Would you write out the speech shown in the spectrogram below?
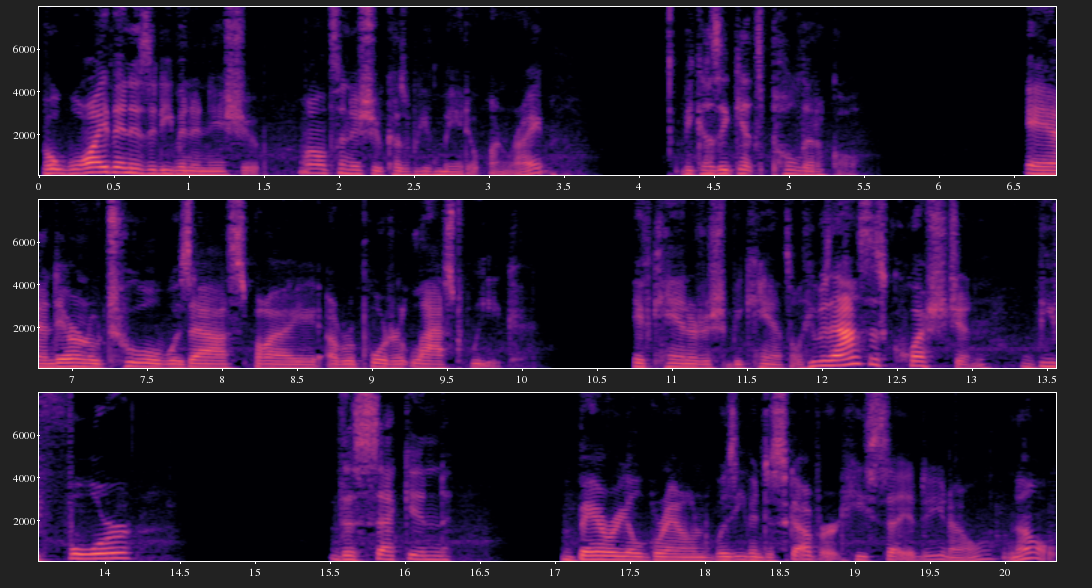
But why then is it even an issue? Well, it's an issue because we've made it one, right? Because it gets political. And Erin O'Toole was asked by a reporter last week if Canada should be canceled. He was asked this question before the second burial ground was even discovered. He said, you know, no.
